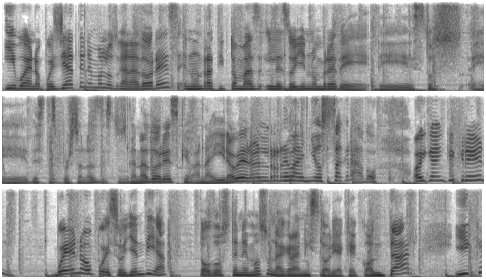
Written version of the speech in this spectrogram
Y bueno, pues ya tenemos los ganadores. En un ratito más les doy el nombre de, de estos, eh, de estas personas, de estos ganadores que van a ir a ver al rebaño sagrado. Oigan, ¿qué creen? Bueno, pues hoy en día todos tenemos una gran historia que contar y qué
